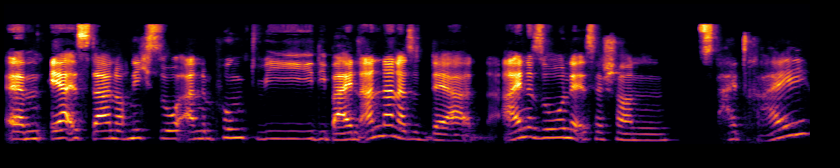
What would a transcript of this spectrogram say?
ähm, er ist da noch nicht so an einem Punkt wie die beiden anderen. Also der eine Sohn, der ist ja schon zwei, drei,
